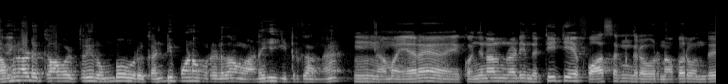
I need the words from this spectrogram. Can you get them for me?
தமிழ்நாடு காவல்துறை ரொம்ப ஒரு கண்டிப்பான முறையில தான் அவங்க அணுகிக்கிட்டு இருக்காங்க ஆமா ஏன்னா கொஞ்ச நாள் முன்னாடி இந்த டிடிஎஃப் வாசன்ங்கிற ஒரு நபர் வந்து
